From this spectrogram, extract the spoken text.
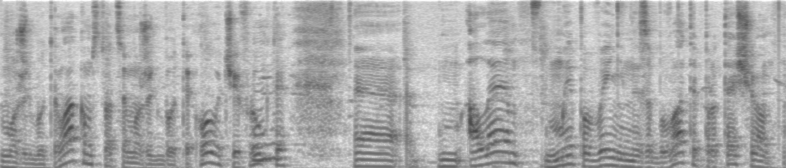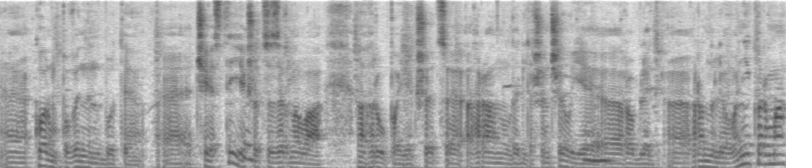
можуть бути лакомства, це можуть бути овочі, фрукти. Е, м, Але ми повинні не забувати про те, що е, корм повинен бути е, чистий, якщо це зернова група, якщо це гранули для шиншил, є е, роблять е, гранульовані корма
